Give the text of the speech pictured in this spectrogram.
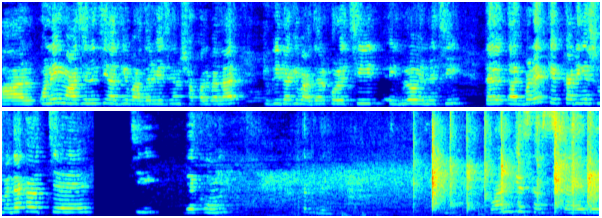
আর অনেক মাছ এনেছি, আজকে বাজার গেছিলাম সকালবেলায়। টুকিটাকি বাজার করেছি এইগুলো এনেছি। তাই একবারে কেক কাটিংয়ের সময় দেখা হচ্ছে। দেখুন তাহলে দেখুন। ওয়ান কে সাবস্ক্রাইবে।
